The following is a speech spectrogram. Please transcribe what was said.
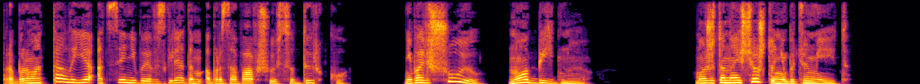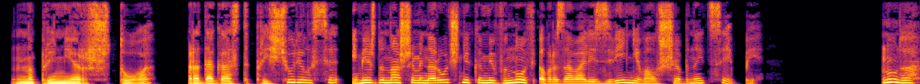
Пробормотала я, оценивая взглядом образовавшуюся дырку. Небольшую, но обидную. Может, она еще что-нибудь умеет? Например, что? Радагаст прищурился, и между нашими наручниками вновь образовались звенья волшебной цепи. Ну да,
